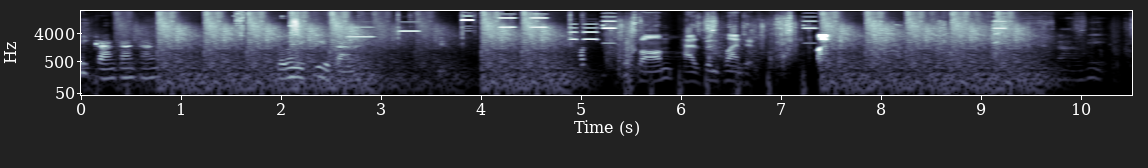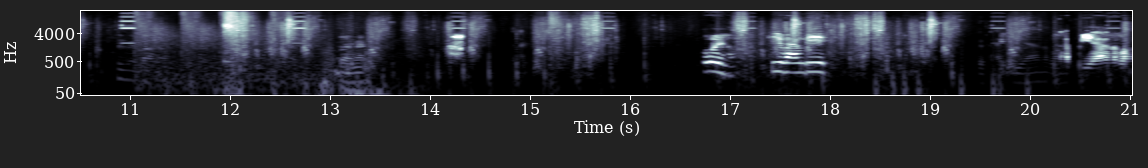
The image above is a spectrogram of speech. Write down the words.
อุ้ยกลางกลางกลางตัวไม่มีที่อยู่กลางนะ Bomb has been planted. กลางพี่ขึ้นไปบ้านเราสวยไหมโอ้ย ที่วางดีสุดท้ายดีนะระวังเบียระวัง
